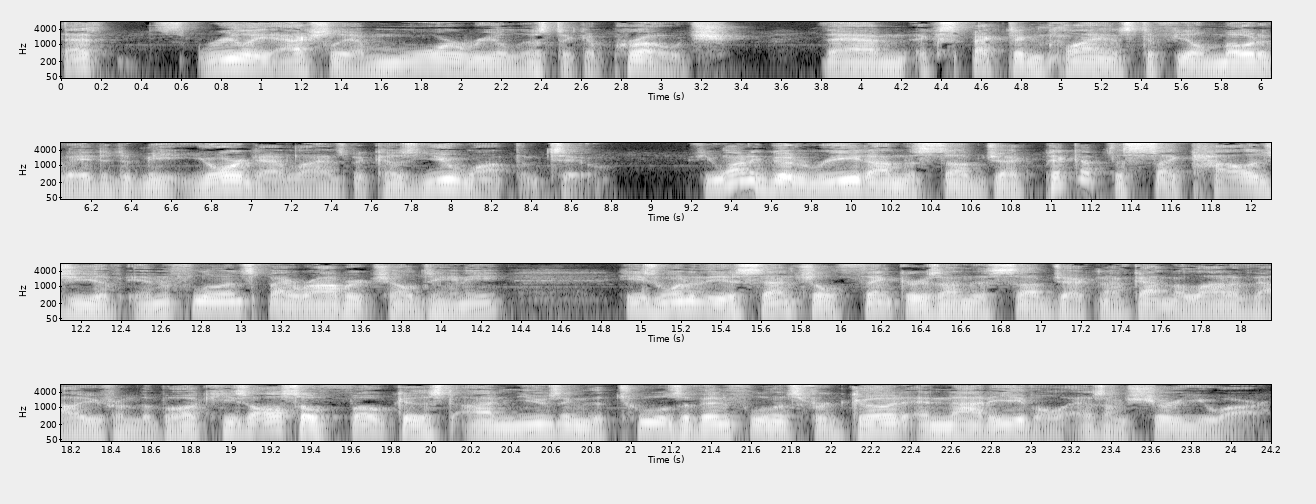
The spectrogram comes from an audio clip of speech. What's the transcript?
That's really actually a more realistic approach than expecting clients to feel motivated to meet your deadlines because you want them to. If you want a good read on the subject, pick up The Psychology of Influence by Robert Cialdini. He's one of the essential thinkers on this subject, and I've gotten a lot of value from the book. He's also focused on using the tools of influence for good and not evil, as I'm sure you are.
